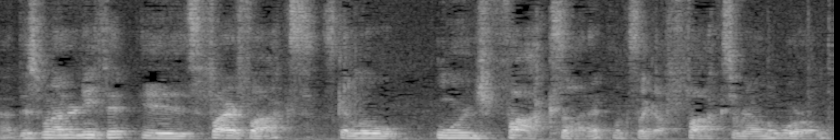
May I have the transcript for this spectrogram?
Uh, this one underneath it is Firefox. It's got a little orange fox on it. Looks like a fox around the world.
